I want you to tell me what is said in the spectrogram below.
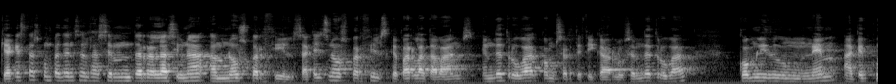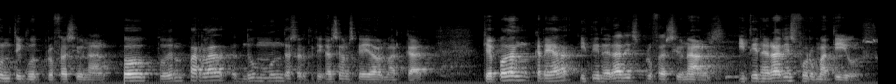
que aquestes competències les hem de relacionar amb nous perfils. Aquells nous perfils que he parlat abans, hem de trobar com certificar-los, hem de trobar com li donem aquest contingut professional. Podem parlar d'un munt de certificacions que hi ha al mercat, que poden crear itineraris professionals, itineraris formatius.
